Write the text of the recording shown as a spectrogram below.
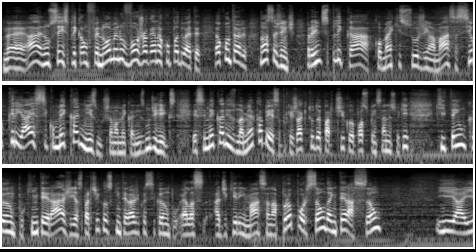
né? Ah, não sei explicar um fenômeno, vou jogar na culpa do éter. É o contrário. Nossa, gente, pra gente explicar como é que surge a massa, se eu criar esse mecanismo, chama mecanismo de Higgs, esse mecanismo na minha cabeça, porque já que tudo é partícula, eu posso pensar nisso aqui, que tem um campo que interage, e as partículas que interagem com esse campo, elas adquirem massa na proporção da interação e aí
